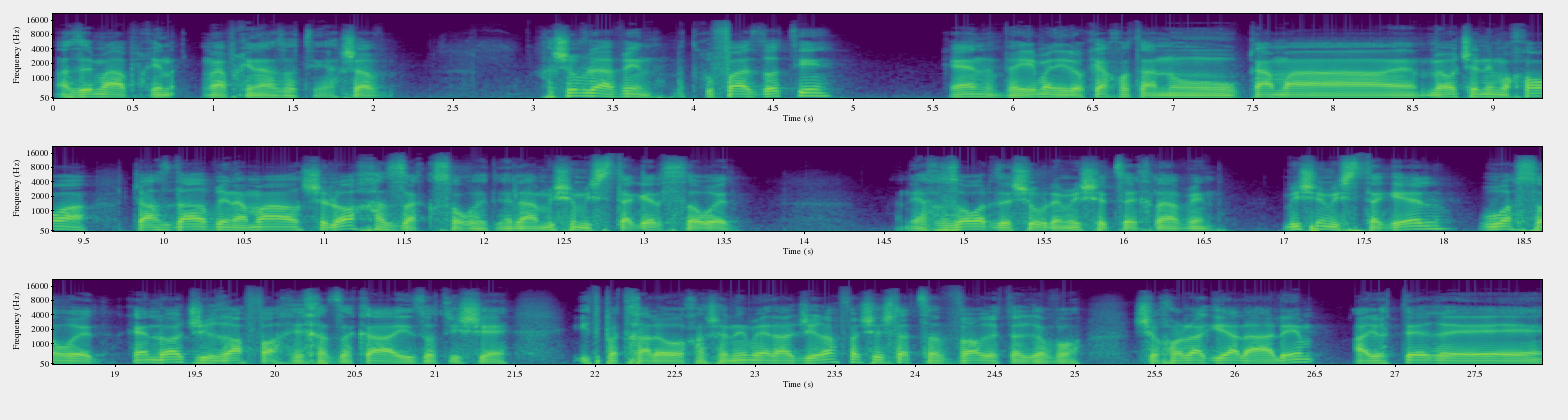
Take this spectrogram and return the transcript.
אז זה מהבחינה, מהבחינה הזאת. עכשיו, חשוב להבין, בתקופה הזאת, כן, ואם אני לוקח אותנו כמה מאות שנים אחורה, צ'ארלס דרווין אמר שלא החזק שורד, אלא מי שמסתגל שורד. אני אחזור על זה שוב למי שצריך להבין. מי שמסתגל הוא השורד, כן? לא הג'ירפה הכי חזקה היא זאתי שהתפתחה לאורך השנים, אלא הג'ירפה שיש לה צוואר יותר גבוה, שיכולה להגיע לעלים היותר, אה,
